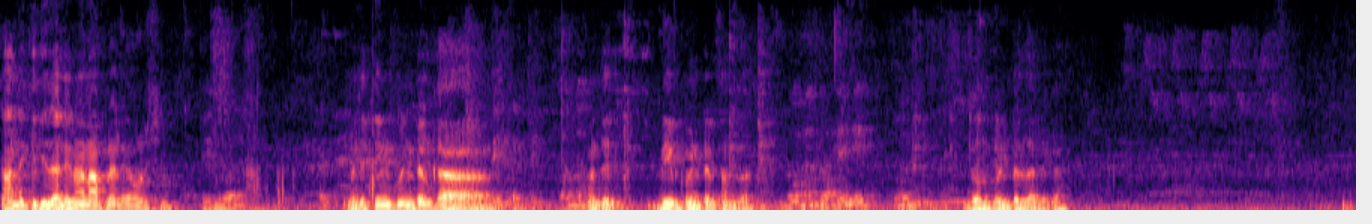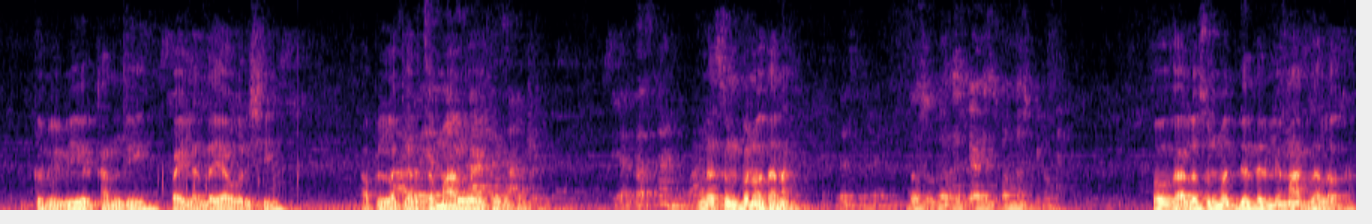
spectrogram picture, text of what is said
कांदे किती झाले नाना आपल्याला यावर्षी म्हणजे तीन क्विंटल का? म्हणजे दीड क्विंटल समजा. दोन क्विंटल झाले का? तुम्ही विहीर खांदली पहिल्यांदा यावर्षी आपल्याला घरचं माल वय थोडंफार. मला. लसूण पण होता ना? लसूण झालं चाळीस पन्नास किलो. हो का? लसूण मध्यंतरी लय महाग झाला होता.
